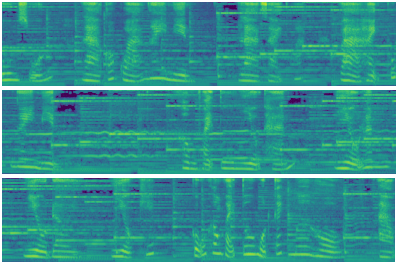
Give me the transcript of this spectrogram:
buông xuống là có quả ngay liền, là giải thoát và hạnh phúc ngay liền không phải tu nhiều tháng, nhiều năm, nhiều đời, nhiều kiếp, cũng không phải tu một cách mơ hồ, ảo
